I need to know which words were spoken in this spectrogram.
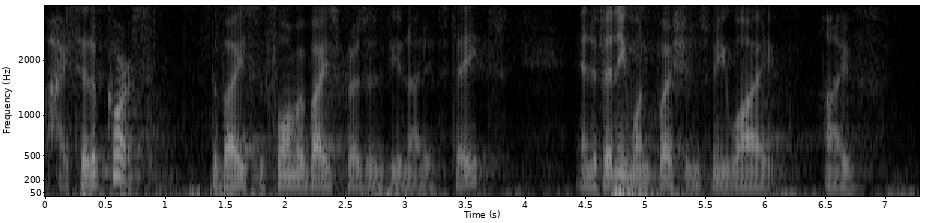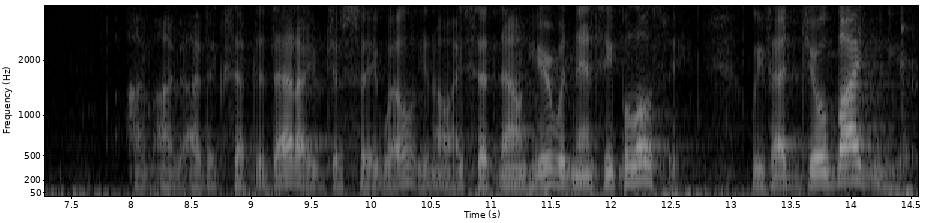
I said, of course, the vice, the former vice president of the United States, and if anyone questions me why I've, I've, I've accepted that, I just say, well, you know, I sat down here with Nancy Pelosi. We've had Joe Biden here.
